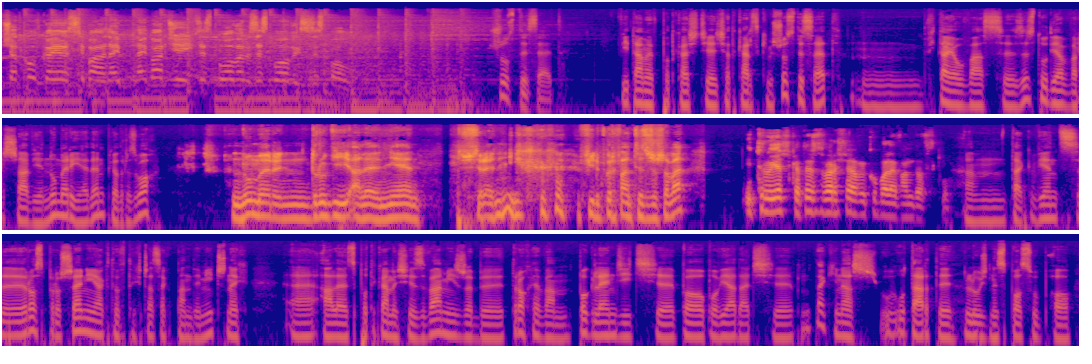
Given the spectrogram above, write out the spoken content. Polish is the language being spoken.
siatkówka jest chyba naj, najbardziej zespołowym z zespołowych zespołów. Szósty set. Witamy w podcaście siatkarskim Szósty Set. Mm, Witają Was ze studia w Warszawie numer jeden, Piotr Złoch. Numer drugi, ale nie średni, Filip Korfanty z Rzeszowa. I trójeczka też z Warszawy, Kuba Lewandowski. Um, tak, więc y, rozproszeni, jak to w tych czasach pandemicznych, ale spotykamy się z Wami, żeby trochę Wam poględzić, e, poopowiadać e, taki nasz utarty, luźny sposób o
